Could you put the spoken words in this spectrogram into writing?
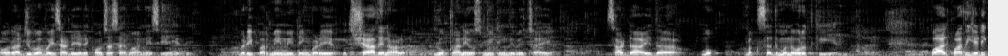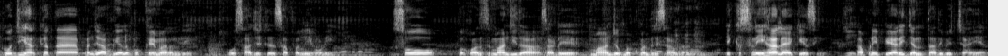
ਔਰ ਰਾਜੂ ਬਾਬਾ ਜੀ ਸਾਡੇ ਜਿਹੜੇ ਕੌਂਸਲ ਸਾਹਿਬਾਨ ਨੇ ਇਸ ਏਰੀਏ ਦੇ। ਬੜੀ ਭਰਮੀ ਮੀਟਿੰਗ, ਬੜੇ ਉਤਸ਼ਾਹ ਦੇ ਨਾਲ ਲੋਕਾਂ ਨੇ ਉਸ ਮੀਟਿੰਗ ਦੇ ਵਿੱਚ ਆਏ। ਸਾਡਾ ਅੱਜ ਦਾ ਮੁੱਖ ਮਕਸਦ ਮਨੋਰਥ ਕੀ ਹੈ? ਭਾਜਪਾ ਦੀ ਜਿਹੜੀ ਕੋਝੀ ਹਰਕਤ ਹੈ, ਪੰਜਾਬੀਆਂ ਨੂੰ ਭੁੱਖੇ ਮਾਰਨ ਦੀ, ਉਹ ਸਾਜ਼ਿਸ਼ ਕਦੇ ਸਫਲ ਨਹੀਂ ਹੋਣੀ। ਸੋ ਭਗਵੰਤ ਮਾਨ ਜੀ ਦਾ ਸਾਡੇ ਮਾਨਯੋਗ ਮੁੱਖ ਮੰਤਰੀ ਸਾਹਿਬ ਦਾ ਇੱਕ ਸਨੇਹਾ ਲੈ ਕੇ ਅਸੀਂ ਆਪਣੀ ਪਿਆਰੀ ਜਨਤਾ ਦੇ ਵਿੱਚ ਆਏ ਆ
